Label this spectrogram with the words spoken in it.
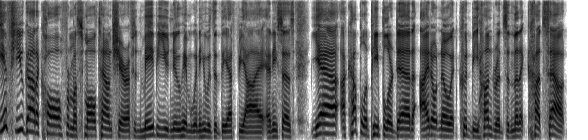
if you got a call from a small town sheriff and maybe you knew him when he was at the FBI and he says, "Yeah, a couple of people are dead. I don't know, it could be hundreds," and then it cuts out,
